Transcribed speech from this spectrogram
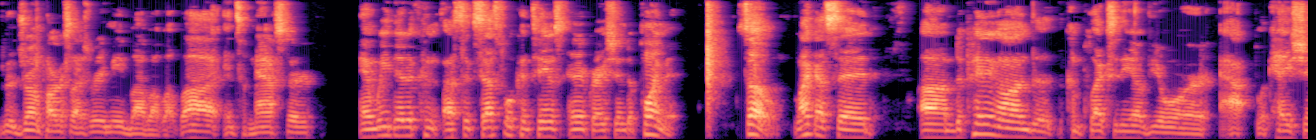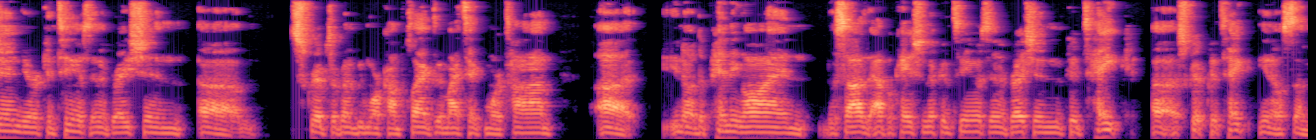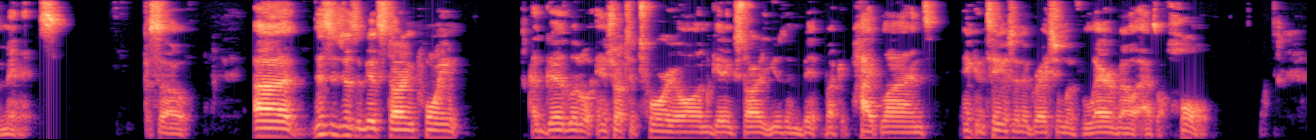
the Jyrone Parker slash README, blah, blah, blah, blah, into master. And we did a, a successful continuous integration deployment. So, like I said, Um, depending on the complexity of your application, your continuous integration um, scripts are going to be more complex. It might take more time. Uh, you know, depending on the size of the application, the continuous integration could take uh, a script could take you know some minutes. So uh, this is just a good starting point, a good little intro tutorial on getting started using Bitbucket pipelines and continuous integration with Laravel as a whole.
